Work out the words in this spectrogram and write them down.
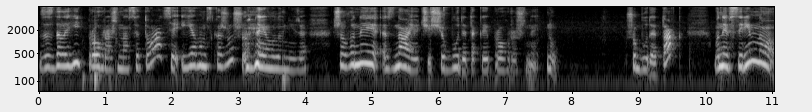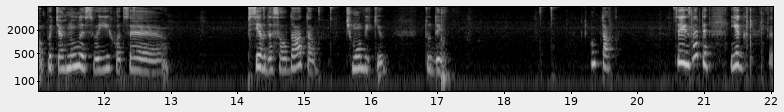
заздалегідь програшна ситуація, і я вам скажу, що найголовніше, що вони, знаючи, що буде такий програшний, ну, що буде так, вони все рівно потягнули своїх оце псевдосолдатів, чмобіків туди. Отак. Це, як знаєте, як е,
